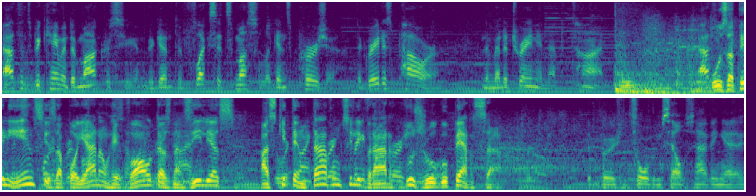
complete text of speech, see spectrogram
Athens became a democracy and began to flex its muscle against Persia, the greatest power in the Mediterranean at the time. Os atenienses apoiaram revoltas nas ilhas, as que tentavam se livrar do jugo persa. Persians saw themselves having a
